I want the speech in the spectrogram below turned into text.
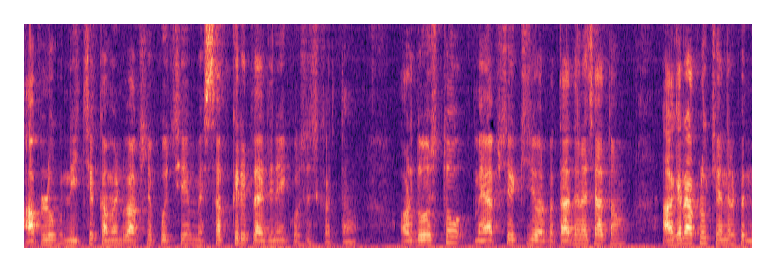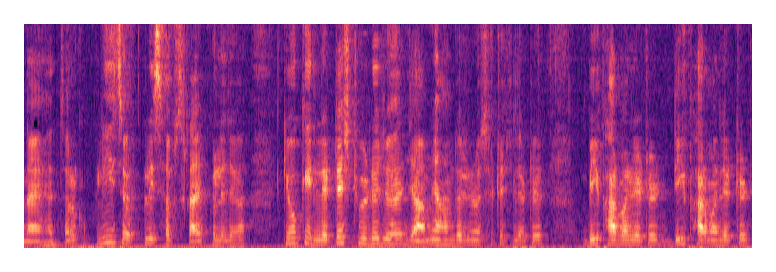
आप लोग नीचे कमेंट बॉक्स में पूछिए। मैं सबके रिप्लाई देने की कोशिश करता हूँ। और दोस्तों, मैं आपसे एक चीज़ और बता देना चाहता हूँ। अगर आप लोग चैनल पर नए हैं, चैनल को प्लीज़ और प्लीज़ सब्सक्राइब कर लीजिएगा, क्योंकि लेटेस्ट वीडियो जो है जामिया हमदर यूनिवर्सिटी से related B pharma related D pharma related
